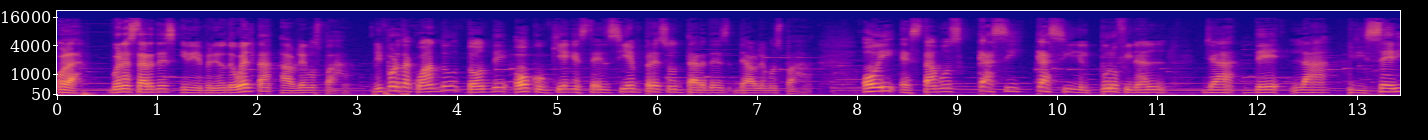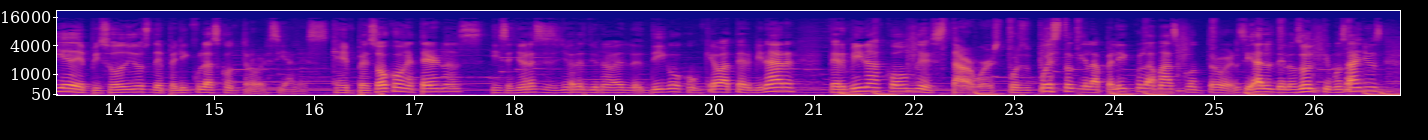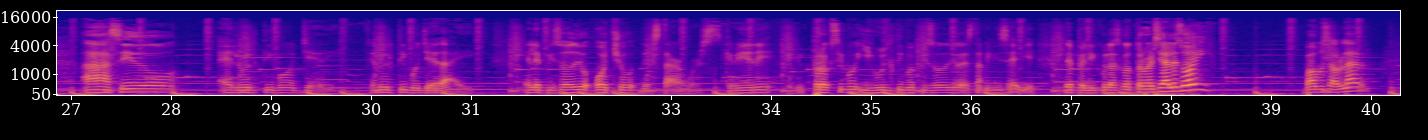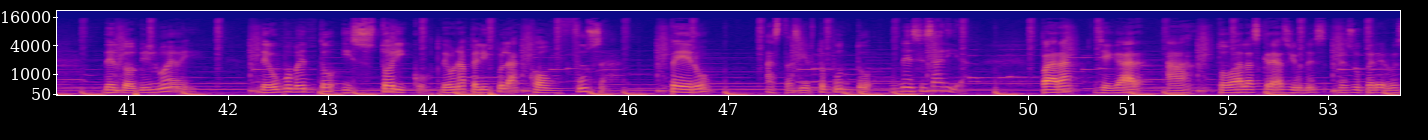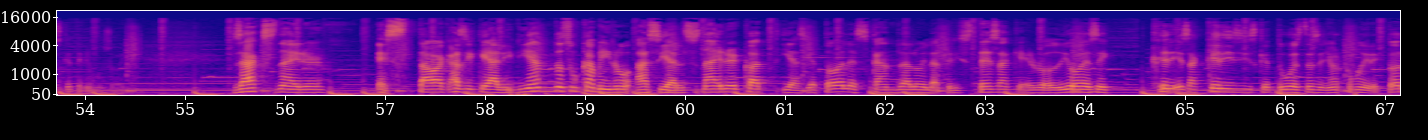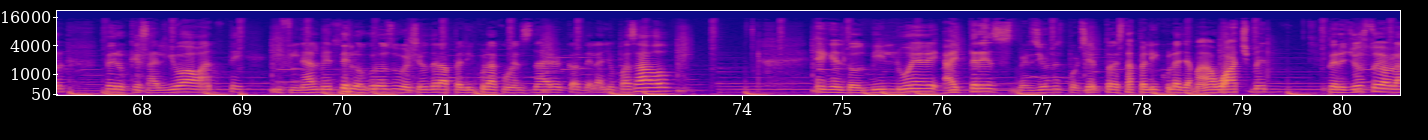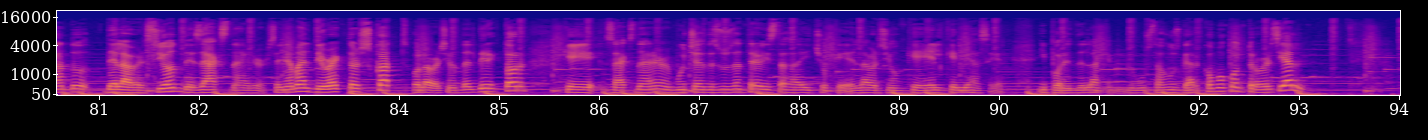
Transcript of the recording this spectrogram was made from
Hola, buenas tardes y bienvenidos de vuelta a Hablemos Paja. No importa cuándo, dónde o con quién estén, siempre son tardes de Hablemos Paja. Hoy estamos casi, casi en el puro final ya de la miniserie de episodios de películas controversiales que empezó con Eternals y señoras y señores de una vez les digo con qué va a terminar termina con Star Wars por supuesto que la película más controversial de los últimos años ha sido el último Jedi el último Jedi el episodio 8 de Star Wars, que viene en el próximo y último episodio de esta miniserie de películas controversiales. Hoy vamos a hablar del 2009, de un momento histórico, de una película confusa, pero hasta cierto punto necesaria para llegar a todas las creaciones de superhéroes que tenemos hoy. Zack Snyder estaba casi que alineando su camino hacia el Snyder Cut y hacia todo el escándalo y la tristeza que rodeó ese, esa crisis que tuvo este señor como director, pero que salió avante y finalmente logró su versión de la película con el Snyder Cut del año pasado. En el 2009 hay tres versiones, por cierto, de esta película llamada Watchmen pero yo estoy hablando de la versión de Zack Snyder. Se llama el Director Scott o la versión del director que Zack Snyder en muchas de sus entrevistas ha dicho que es la versión que él quería hacer y por ende es la que me gusta juzgar como controversial.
